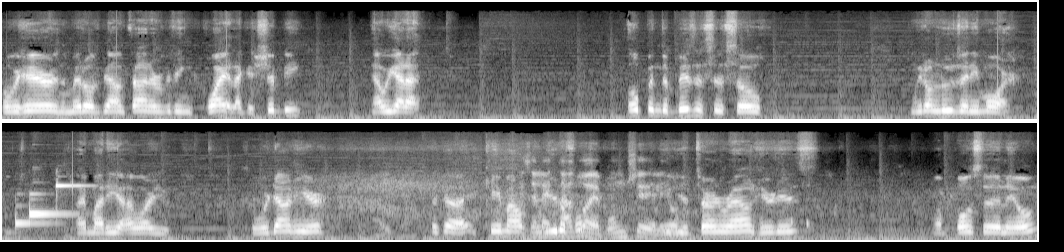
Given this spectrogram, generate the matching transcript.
Over here in the middle of downtown, everything quiet like it should be. Now we gotta open the businesses so we don't lose any more. Hi Maria, how are you? So we're down here. Look, uh, it came out beautiful. la estatua de Ponce de León. You turn around, here it is. Juan Ponce de León.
